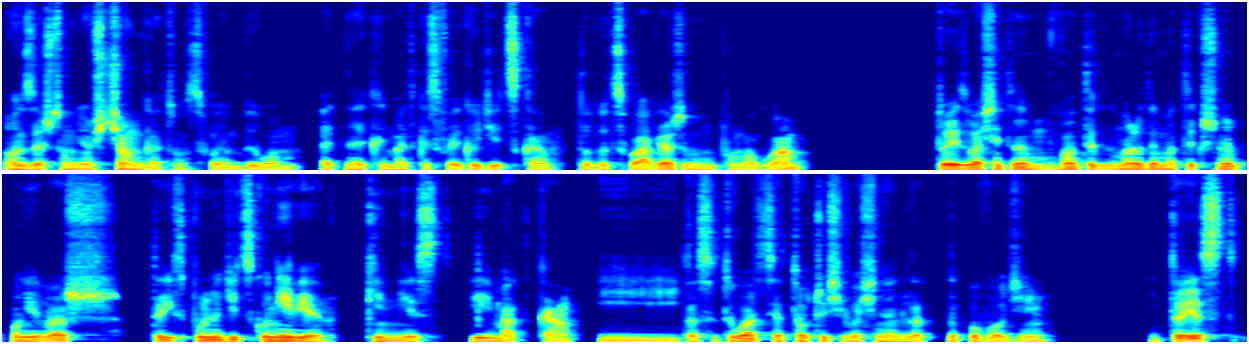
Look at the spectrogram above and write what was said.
On zresztą ją ściąga, tą swoją byłą partnerkę, matkę swojego dziecka do Wrocławia, żeby mu pomogła to jest właśnie ten wątek melodramatyczny, ponieważ ich wspólne dziecko nie wie, kim jest jej matka i ta sytuacja toczy się właśnie na tle powodzi. I to jest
